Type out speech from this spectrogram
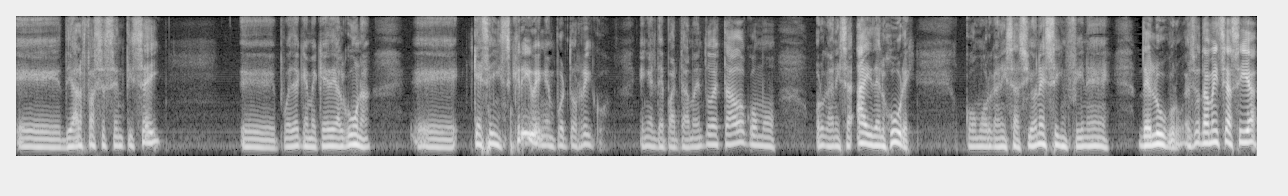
eh, de Alfa 66, eh, puede que me quede alguna, eh, que se inscriben en Puerto Rico, en el Departamento de Estado como organización, ay, del JURE, como organizaciones sin fines de lucro. Eso también se hacía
